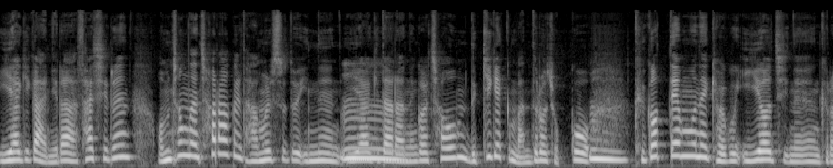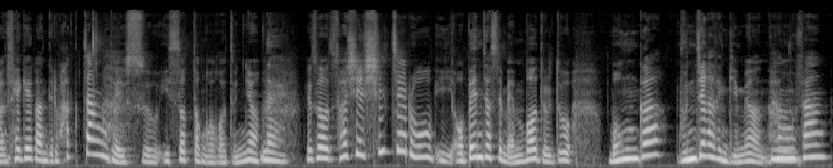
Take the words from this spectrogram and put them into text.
이야기가 아니라 사실은 엄청난 철학을 담을 수도 있는 음. 이야기다라는 걸 처음 느끼게끔 만들어줬고 음. 그것 때문에 결국 이어지는 그런 세계관들이 확장될 수 있었던 거거든요. 네. 그래서 사실 실제로 이 어벤져스 멤버들도 뭔가 문제가 생기면 음. 항상 음.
